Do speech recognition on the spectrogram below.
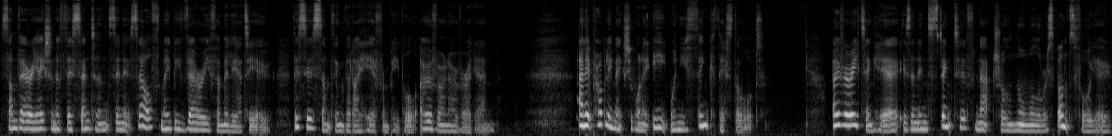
Some variation of this sentence in itself may be very familiar to you. This is something that I hear from people over and over again. And it probably makes you want to eat when you think this thought. Overeating here is an instinctive, natural, normal response for you.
